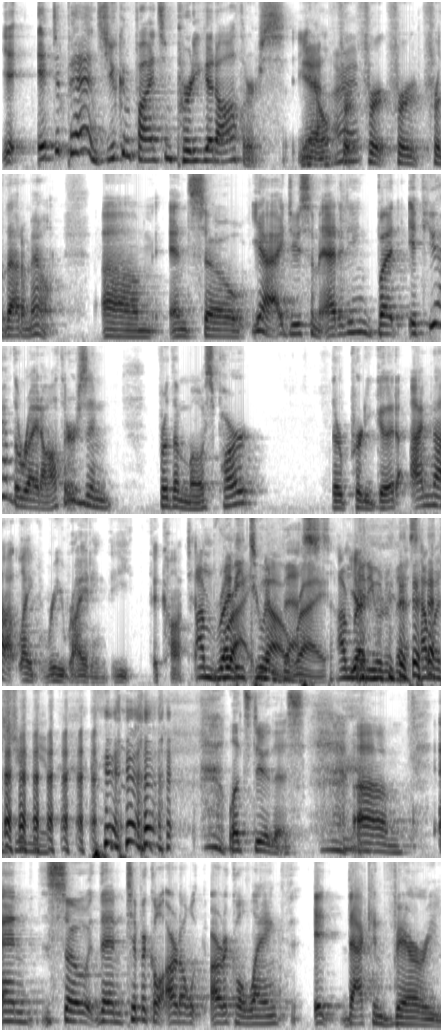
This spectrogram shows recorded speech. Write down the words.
It, it depends. You can find some pretty good authors, you Yeah, know, for, right. for, for, for that amount. Um, and so, yeah, I do some editing, but if you have the right authors and for the most part, they're pretty good. I'm not like rewriting the, the content. I'm ready Right, to no, invest. right. I'm ready to invest. How much do you need? Let's do this. Um, and so then typical article, article length, it, that can vary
